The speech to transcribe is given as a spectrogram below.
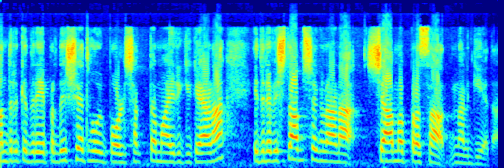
മന്ത്രിക്കെതിരെ പ്രതിഷേധവും ഇപ്പോൾ ശക്തമായിരിക്കുകയാണ്. ഇതിന്റെ വിശദാംശങ്ങളാണ് ശ്യാമപ്രസാദ് നൽകിയത്.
